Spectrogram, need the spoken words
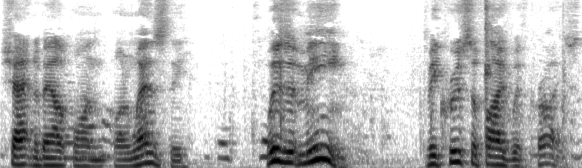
chatting about on, on Wednesday, what does it mean to be crucified with Christ?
